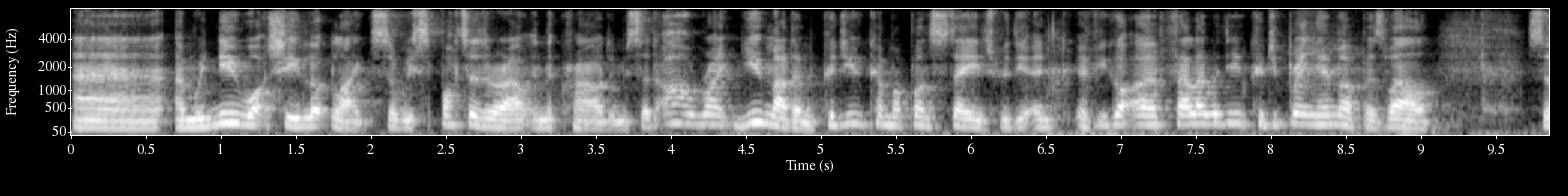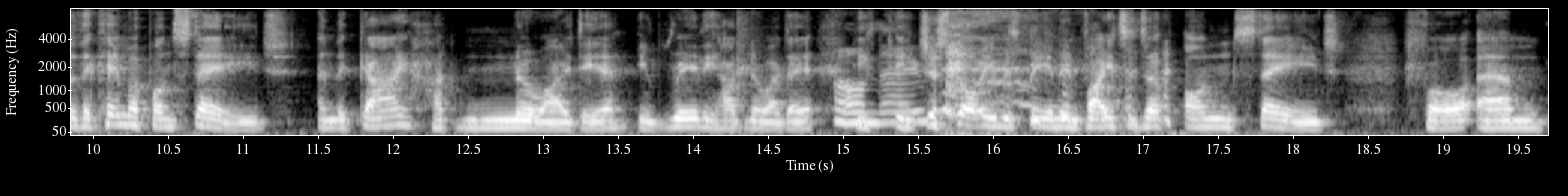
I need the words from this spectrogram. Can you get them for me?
Uh, and we knew what she looked like, so we spotted her out in the crowd, and we said, "Oh, right, you, madam, could you come up on stage with you? And have you got a fella with you? Could you bring him up as well?" So they came up on stage, and the guy had no idea. He really had no idea. Oh, he, no. he just thought he was being invited up on stage for um,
